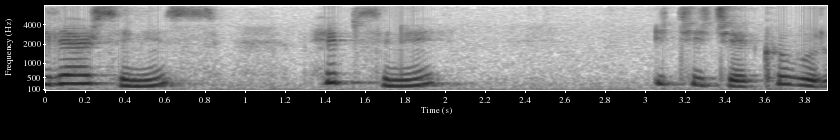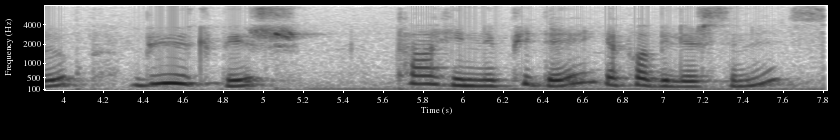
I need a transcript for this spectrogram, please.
Dilerseniz hepsini iç içe kıvırıp büyük bir tahinli pide yapabilirsiniz.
